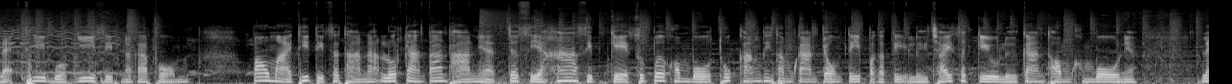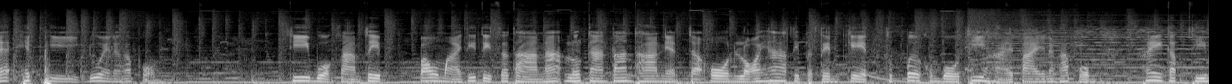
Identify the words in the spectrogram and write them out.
และที่บวก 20 นะครับผม เป้าหมายที่ติดสถานะลดการต้านทานเนี่ยจะเสีย 50 เกตซูเปอร์คอมโบทุกครั้งที่ทำการโจมตีปกติ หรือใช้สกิลหรือการทอมคอมโบเนี่ยและ HP อีกด้วยนะครับผม ที่บวก 30 เป้าหมายที่ติดสถานะลดการต้านทานเนี่ยจะโอน 150%เกตซูเปอร์คอมโบที่หายไปนะครับผม ให้กับทีม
